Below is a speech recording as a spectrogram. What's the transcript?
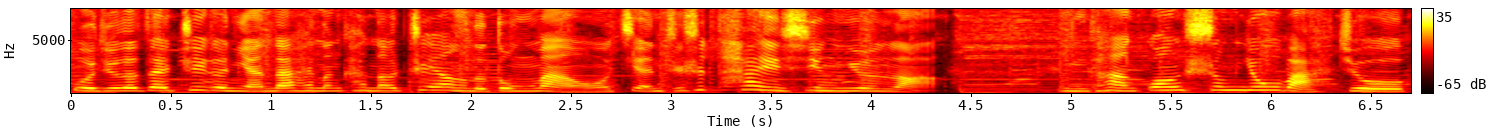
我觉得在这个年代还能看到这样的动漫哦，简直是太幸运了。你看，光声优吧，就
